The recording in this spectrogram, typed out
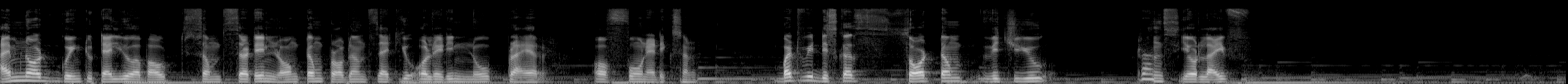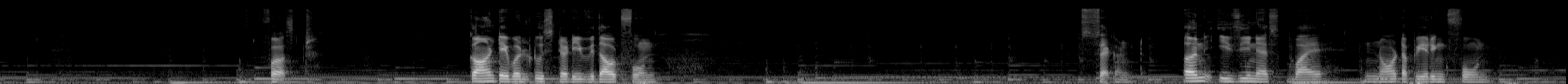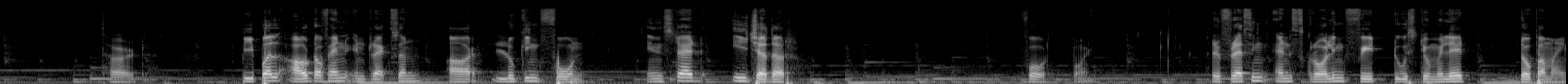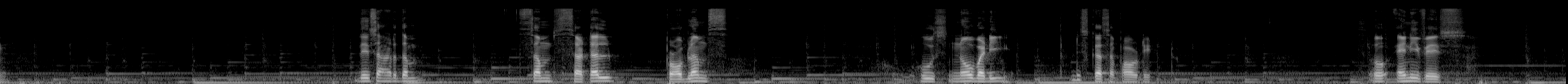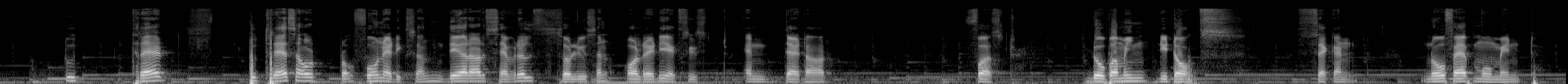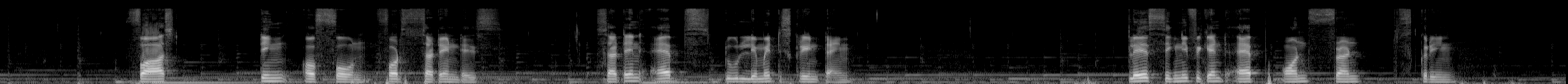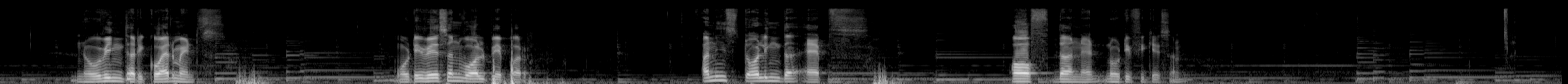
I'm not going to tell you about some certain long term problems that you already know prior of phone addiction, but we discuss short term which you runs your life. First, can't able to study without phone. Second, uneasiness by not appearing phone. Third, people out of an interaction are looking phone instead each other. Fourth point, refreshing and scrolling feed to stimulate dopamine. These are the some subtle problems whose nobody discuss about it so anyways to thread to thresh out phone addiction there are several solutions already exist and that are first dopamine detox. Second no fap movement. Fasting of phone for certain days. Certain apps to limit screen time place significant app on front screen knowing the requirements. Motivation wallpaper. Uninstalling the apps of the notification.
